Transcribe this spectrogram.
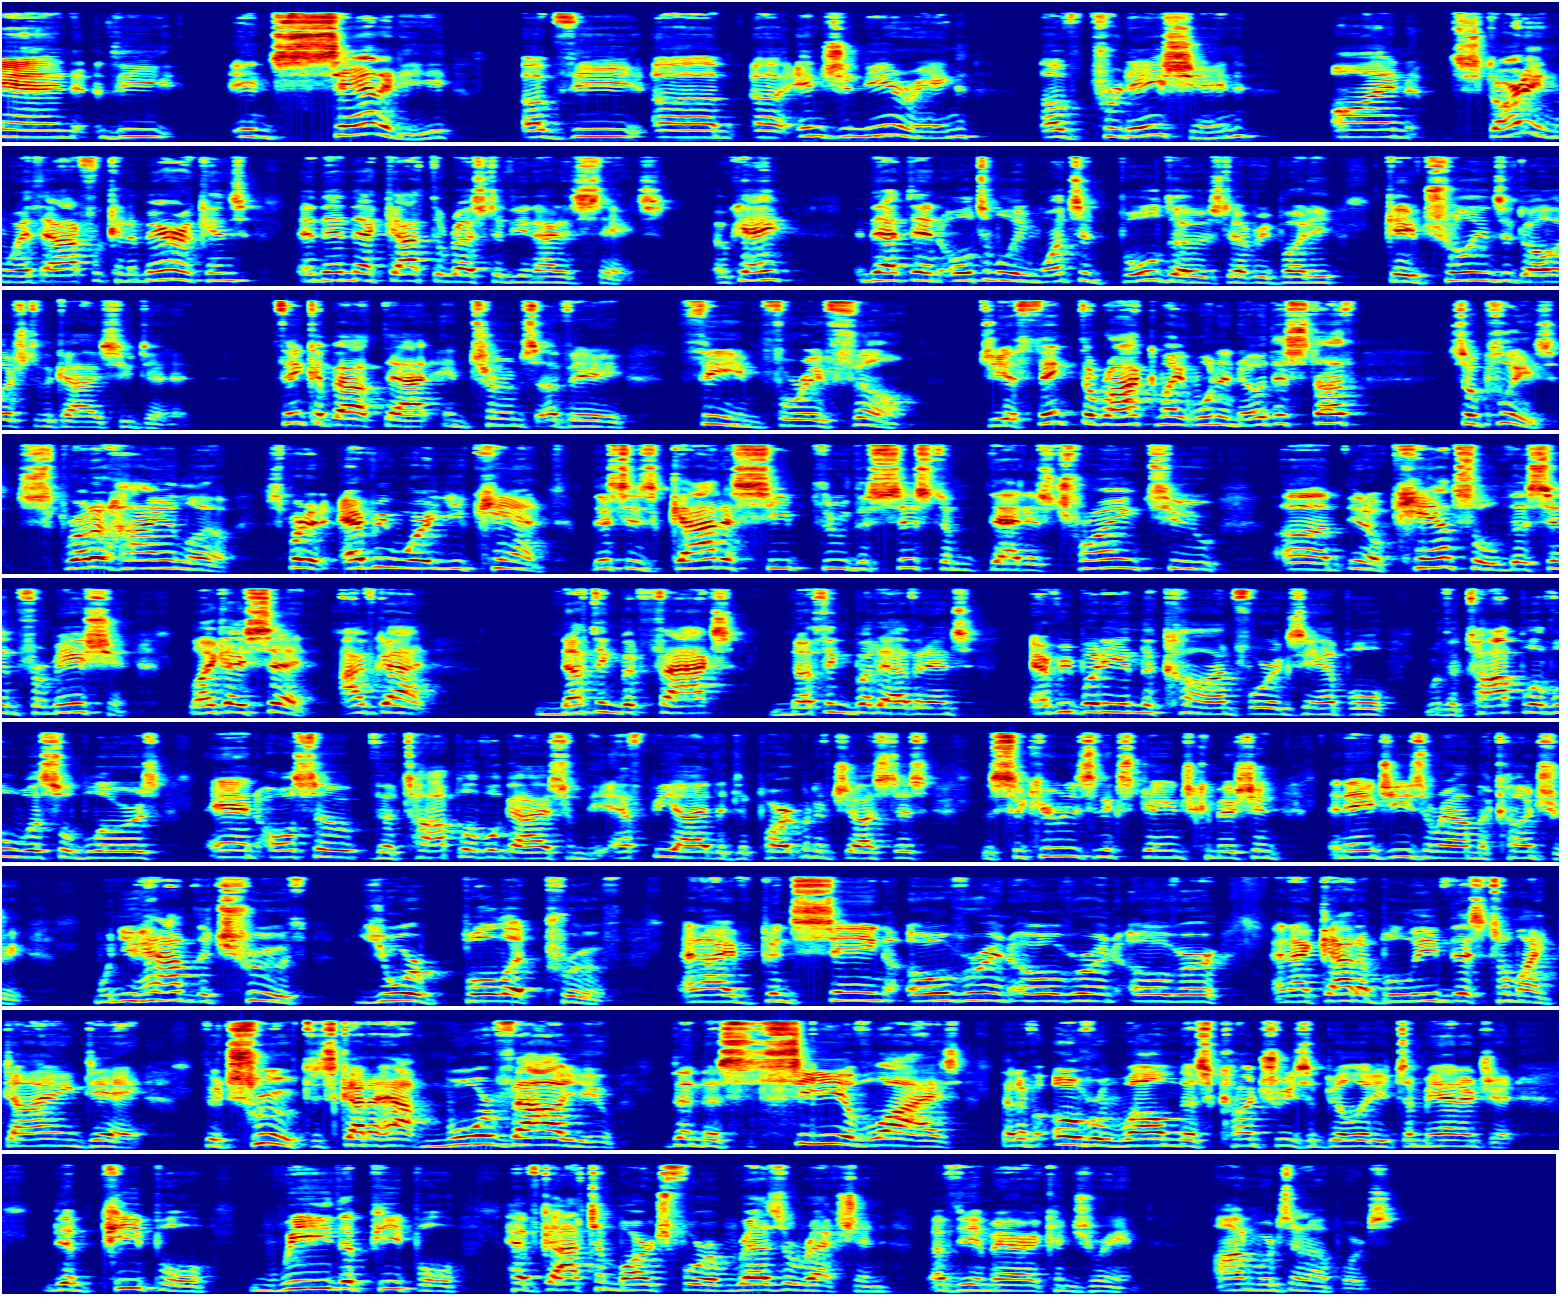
and the insanity of the uh, uh, engineering of predation on starting with African Americans, and then that got the rest of the United States. Okay? and that then ultimately, once it bulldozed everybody, gave trillions of dollars to the guys who did it. Think about that in terms of a theme for a film. Do you think The Rock might want to know this stuff? So please, spread it high and low. Spread it everywhere you can. This has got to seep through the system that is trying to, uh, you know, cancel this information. Like I said, I've got nothing but facts, nothing but evidence. Everybody in the con, for example, were the top level whistleblowers and also the top level guys from the FBI, the Department of Justice, the Securities and Exchange Commission, and AGs around the country. When you have the truth, you're bulletproof. And I've been saying over and over and over, and I got to believe this till my dying day. The truth has got to have more value than the sea of lies that have overwhelmed this country's ability to manage it. The people, we the people, have got to march for a resurrection of the American dream. Onwards and upwards.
